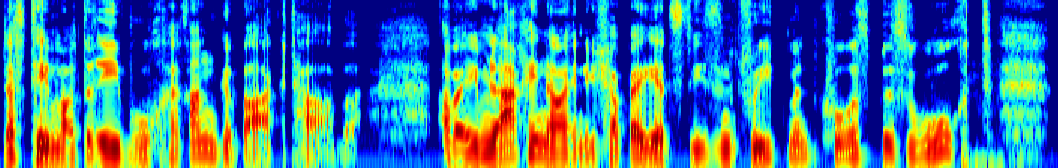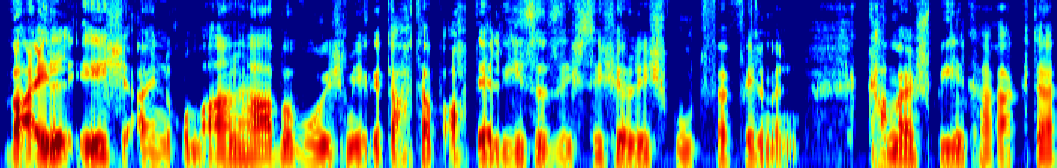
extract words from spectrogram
das Thema Drehbuch herangewagt habe. Aber im Nachhinein, ich habe ja jetzt diesen Treatment-Kurs besucht, weil ich einen Roman habe, wo ich mir gedacht habe, ach, der ließe sich sicherlich gut verfilmen. Kammerspielcharakter.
